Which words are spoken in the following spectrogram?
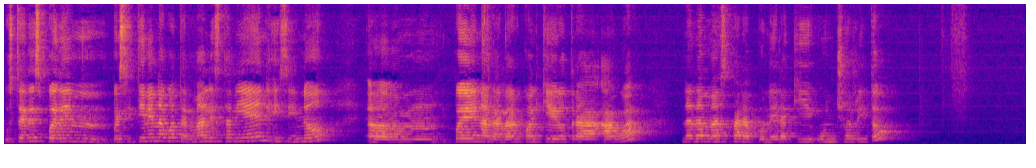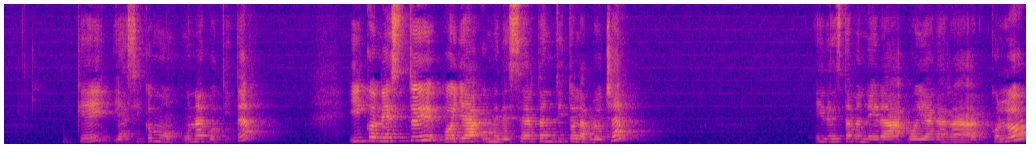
Ustedes pueden, pues si tienen agua termal está bien y si no, pueden agarrar cualquier otra agua, nada más para poner aquí un chorrito. Ok, y así como una gotita. Y con este voy a humedecer tantito la brocha y de esta manera voy a agarrar color.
